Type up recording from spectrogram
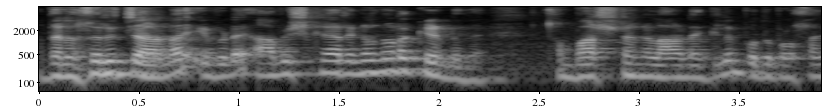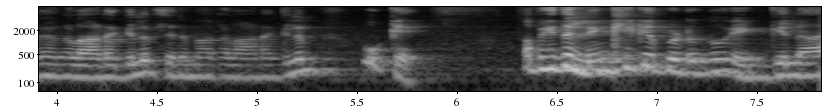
അതനുസരിച്ചാണ് ഇവിടെ ആവിഷ്കാരങ്ങൾ നടക്കേണ്ടത്. സംഭാഷണങ്ങളാണെങ്കിലും പൊതുപ്രസംഗങ്ങളാണെങ്കിലും സിനിമകളാണെങ്കിലും ഒക്കെ. അപ്പോൾ ഇത് ലംഘിക്കപ്പെടുന്നു എങ്കിൽ ആ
